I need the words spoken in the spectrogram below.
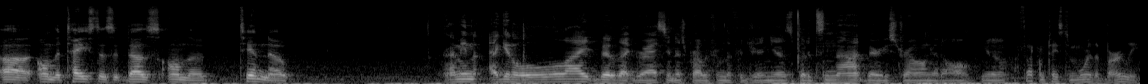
uh, on the taste as it does on the tin note. I mean, I get a light bit of that grassiness probably from the Virginias, but it's not very strong at all. You know. I feel like I'm tasting more of the burley.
